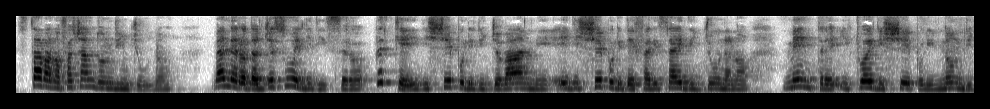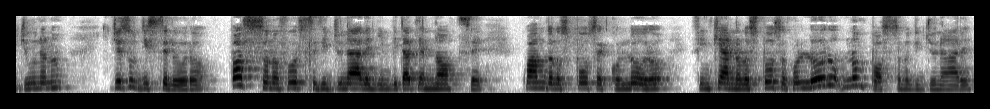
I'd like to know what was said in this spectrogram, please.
stavano facendo un digiuno. Vennero da Gesù e gli dissero: Perché i discepoli di Giovanni e i discepoli dei farisei digiunano, mentre i tuoi discepoli non digiunano? Gesù disse loro: Possono forse digiunare gli invitati a nozze quando lo sposo è con loro? Finché hanno lo sposo con loro non possono digiunare,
